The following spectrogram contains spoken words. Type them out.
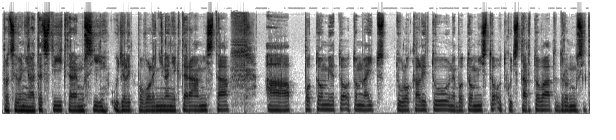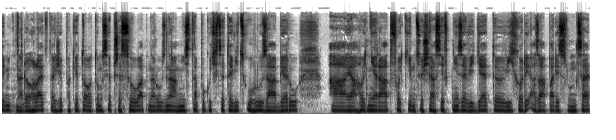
pro civilní letectví, které musí udělit povolení na některá místa a potom je to o tom najít tu lokalitu nebo to místo, odkud startovat. Dron musíte mít na dohled, takže pak je to o tom se přesouvat na různá místa, pokud chcete víc úhlu záběru. A já hodně rád fotím, což je asi v knize vidět, východy a západy slunce.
